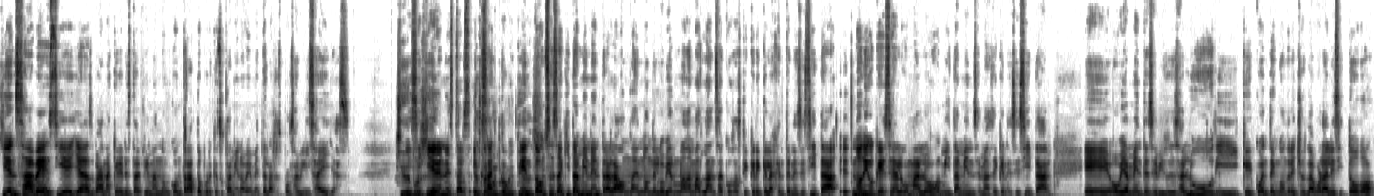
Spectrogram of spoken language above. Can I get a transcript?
¿Quién sabe si ellas van a querer estar firmando un contrato? Porque eso también obviamente las responsabiliza a ellas. Sí, de y por si sí, quieren estar, exacto. Entonces aquí también entra la onda en donde el gobierno nada más lanza cosas que cree que la gente necesita. Eh, No digo que sea algo malo, a mí también se me hace que necesitan, eh, obviamente, servicios de salud y que cuenten con derechos laborales y todo.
